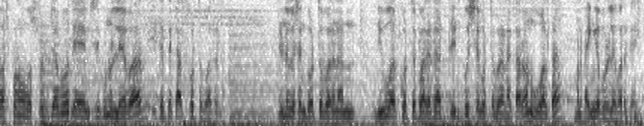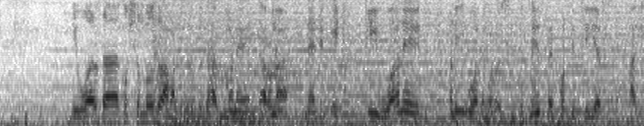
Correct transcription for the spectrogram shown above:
দশ পনেরো বছর যাবৎ এএমসির কোনো লেবার এটাতে কাজ করতে পারে না। রিনোভেশন করতে পারে না নিউ ওয়ার্ক করতে পারে না ড্রেন পরিষ্কার করতে পারে না, কারণ ওয়ালটা মানে ভেঙে পড়ে লেবার গায়ে। এই ওয়ালটা খুব সম্ভবত আমার যতটুকু মানে ধারণা নাইনটিন এইটটি ওয়ানে মানে এই ওয়ালটা করা হয়েছিল। দ্যাট মিনস প্রায় ফোর্টি থ্রি ইয়ার্স আগে।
